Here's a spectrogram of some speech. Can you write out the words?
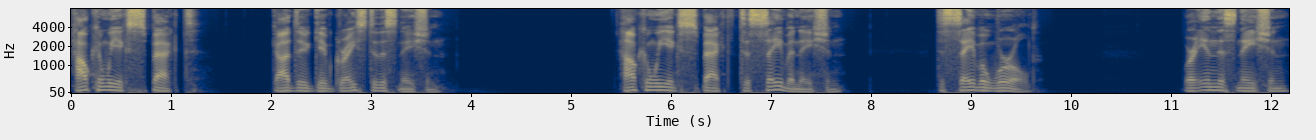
how can we expect God to give grace to this nation. How can we expect to save a nation, to save a world, where in this nation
